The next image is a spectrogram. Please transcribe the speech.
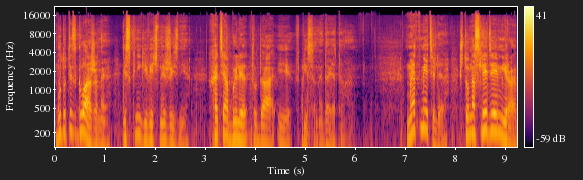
будут изглажены из книги вечной жизни, хотя были туда и вписаны до этого. Мы отметили, что наследие мира,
